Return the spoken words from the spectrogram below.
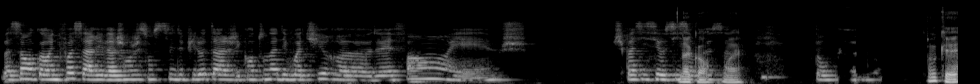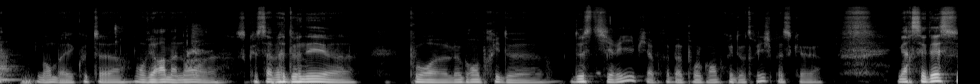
bah ça encore une fois ça arrive à changer son style de pilotage et quand on a des voitures euh, de F1 et je, je sais pas si c'est aussi simple que ça. Ouais. Donc euh, Ok. Bon, bah écoute, euh, on verra maintenant euh, ce que ça va donner pour le Grand Prix de, de Styrie, et puis après bah, pour le Grand Prix d'Autriche, parce que Mercedes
